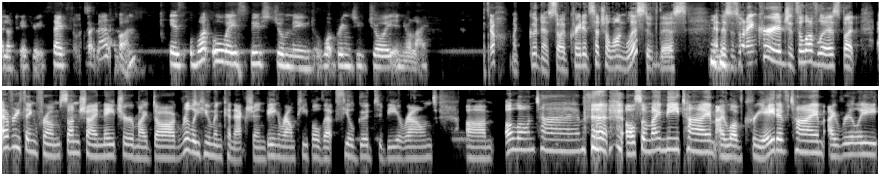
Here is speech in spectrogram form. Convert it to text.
I love to go through. So, so the first one is what always boosts your mood what brings you joy in your life? Oh my goodness. So I've created such a long list of this, and this is what I encourage. It's a love list, but everything from sunshine, nature, my dog, really human connection, being around people that feel good to be around, um, alone time, also my me time. I love creative time. I really,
